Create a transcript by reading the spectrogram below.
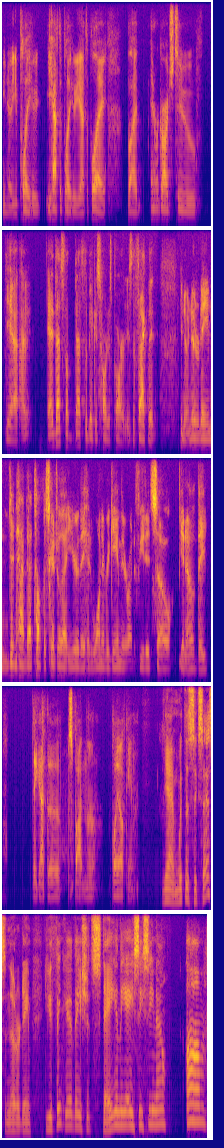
You know, you play who you have to play who you have to play. But in regards to, yeah, I, and that's the that's the biggest hardest part is the fact that you know Notre Dame didn't have that tough a schedule that year. They had won every game. They were undefeated, so you know they they got the spot in the playoff game. Yeah, and with the success in Notre Dame, do you think uh, they should stay in the ACC now? Um,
